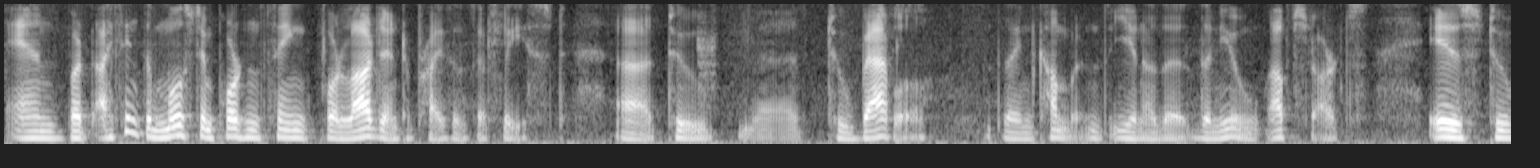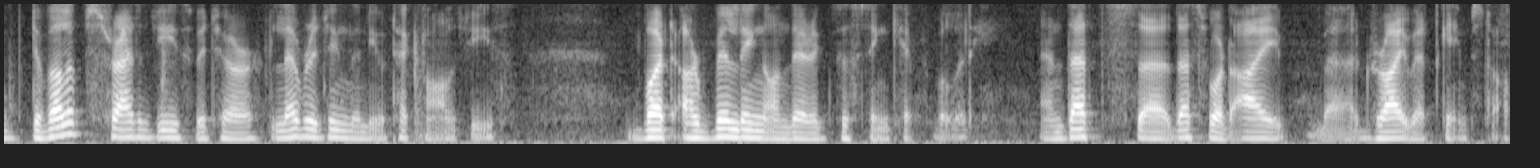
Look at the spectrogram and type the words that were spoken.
And but I think the most important thing for large enterprises, at least, uh, to uh, to battle the incumbent, you know, the the new upstarts, is to develop strategies which are leveraging the new technologies, but are building on their existing capability. And that's uh, that's what I uh, drive at GameStop.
